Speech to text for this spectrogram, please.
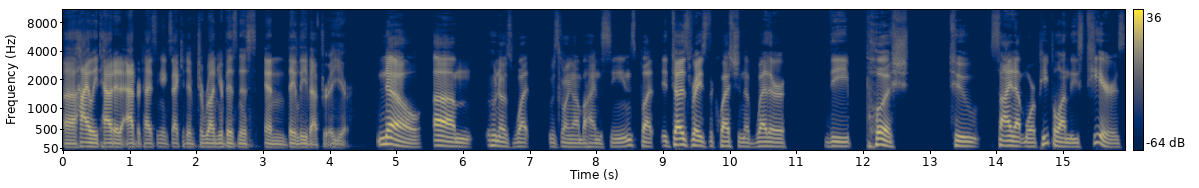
a highly touted advertising executive to run your business and they leave after a year. No. Um, who knows what was going on behind the scenes, but it does raise the question of whether the push to sign up more people on these tiers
